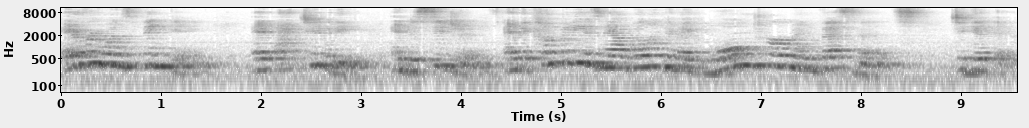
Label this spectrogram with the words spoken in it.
everyone's thinking and activity and decisions. And the company is now willing to make long-term investments to get there.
